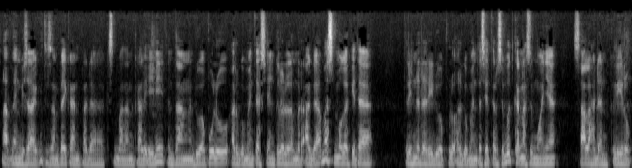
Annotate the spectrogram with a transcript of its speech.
Apa yang bisa kita sampaikan pada kesempatan kali ini tentang 20 argumentasi yang keliru dalam beragama. Semoga kita terhindar dari 20 argumentasi tersebut karena semuanya salah dan keliru.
